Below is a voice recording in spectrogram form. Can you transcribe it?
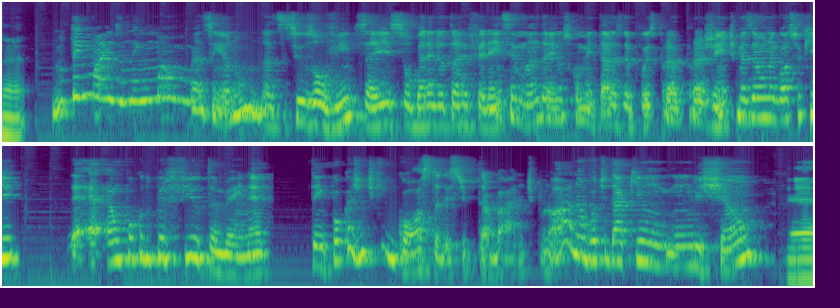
É. Não tem mais nenhuma. Assim, eu não. Se os ouvintes aí souberem de outra referência, manda aí nos comentários depois pra, pra gente, mas é um negócio que é, é um pouco do perfil também, né? Tem pouca gente que gosta desse tipo de trabalho. Tipo, ah, não, vou te dar aqui um, um lixão é.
